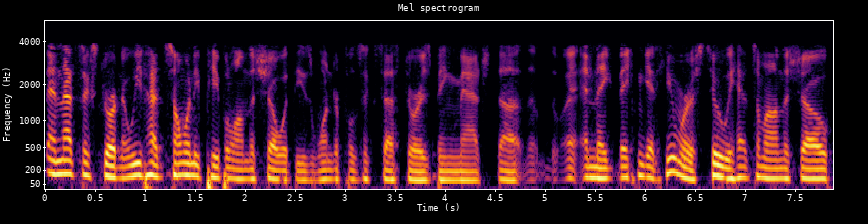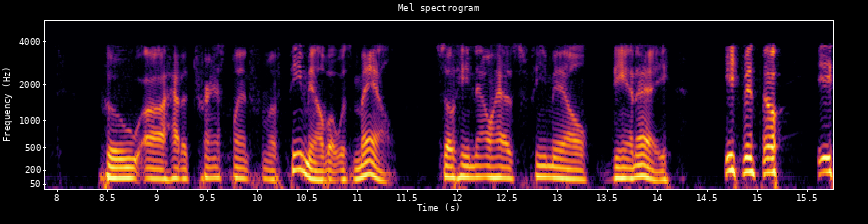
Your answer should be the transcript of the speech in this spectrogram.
and that's extraordinary. We've had so many people on the show with these wonderful success stories being matched, uh, and they they can get humorous too. We had someone on the show who uh, had a transplant from a female but was male, so he now has female DNA, even though he's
